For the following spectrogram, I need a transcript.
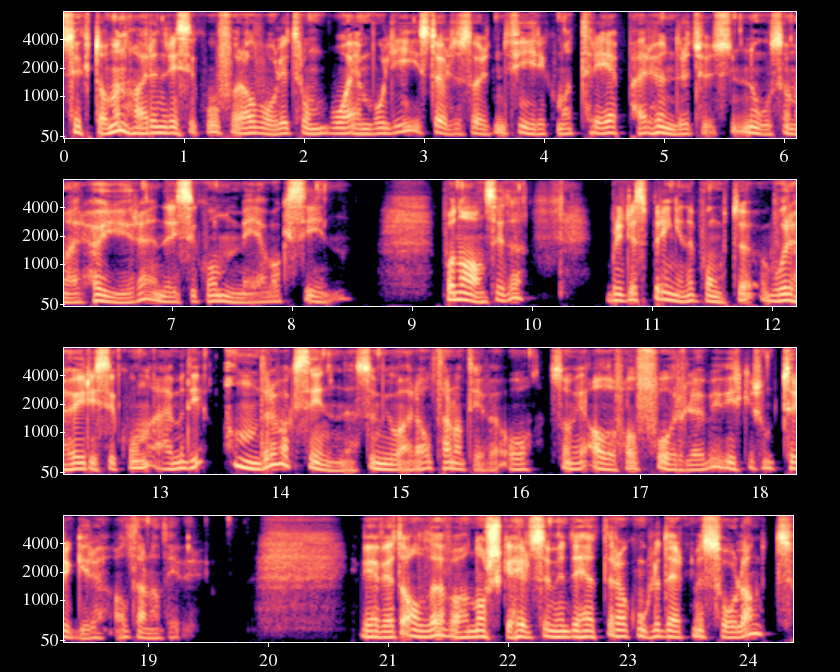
sykdommen har en risiko for alvorlig tromboemboli i størrelsesorden 4,3 per 100 000, noe som er høyere enn risikoen med vaksinen. På den annen side blir det springende punktet hvor høy risikoen er med de andre vaksinene, som jo er alternativet, og som i alle fall foreløpig virker som tryggere alternativer. Vi vet alle hva norske helsemyndigheter har konkludert med så langt,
